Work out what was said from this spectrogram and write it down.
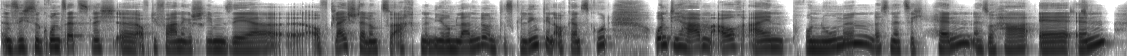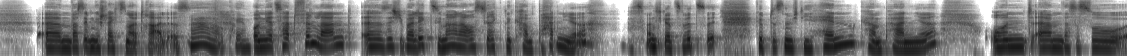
sich so grundsätzlich äh, auf die Fahne geschrieben, sehr äh, auf Gleichstellung zu achten in ihrem Lande und das gelingt denen auch ganz gut. Und die haben auch ein Pronomen, das nennt sich hen, also H-E-N ähm, was eben geschlechtsneutral ist. Ah, okay. Und jetzt hat Finnland äh, sich überlegt, sie machen daraus direkt eine Kampagne das fand ich ganz witzig, gibt es nämlich die Hen-Kampagne. Und ähm, das ist so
